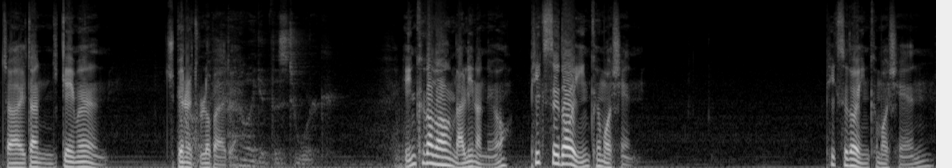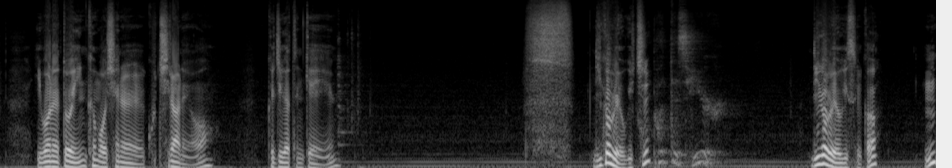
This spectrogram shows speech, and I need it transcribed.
자, 일단 이 게임은 주변을 둘러봐야 돼. 잉크가 막 난리 났네요. 픽스 더 잉크 머신. 픽스 더 잉크 머신. 이번에 또 잉크 머신을 고치라네요. 그지 같은 게임. 네가 왜 여기 있지? 네가 왜 여기 있을까? 응?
